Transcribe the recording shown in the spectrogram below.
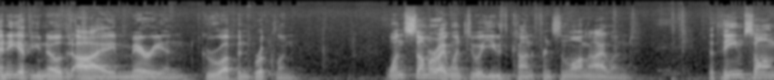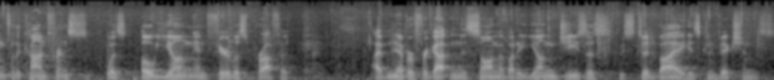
Many of you know that I, Marion, grew up in Brooklyn. One summer I went to a youth conference in Long Island. The theme song for the conference was O Young and Fearless Prophet. I've never forgotten this song about a young Jesus who stood by his convictions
